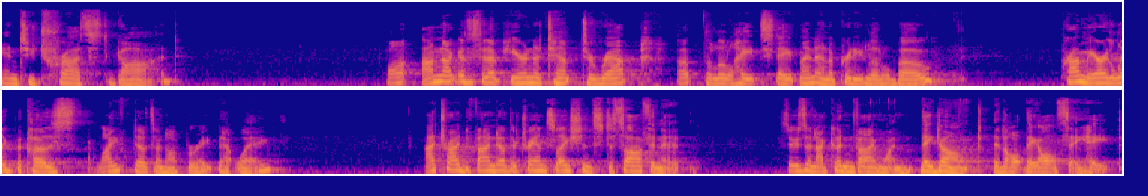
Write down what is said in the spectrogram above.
and to trust God. Well, I'm not going to sit up here and attempt to wrap up the little hate statement in a pretty little bow primarily because life doesn't operate that way. I tried to find other translations to soften it. Susan, I couldn't find one. They don't. All, they all say hate.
